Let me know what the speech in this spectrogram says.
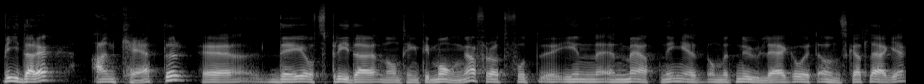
Vidare, enkäter. Eh, det är att sprida någonting till många för att få in en mätning om ett nuläge och ett önskat läge.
